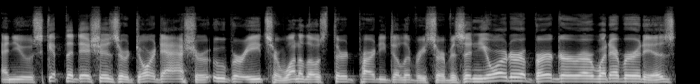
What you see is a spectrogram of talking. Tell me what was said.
and you skip the dishes or DoorDash or Uber Eats or one of those third party delivery services and you order a burger or whatever it is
